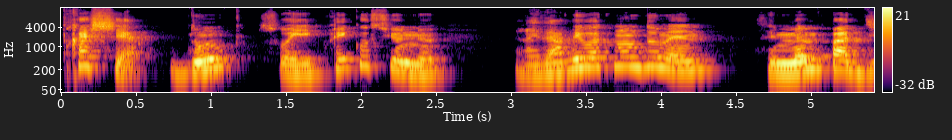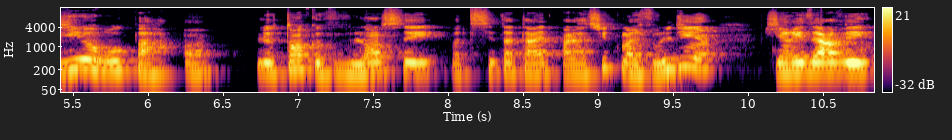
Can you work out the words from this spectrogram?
très cher. Donc, soyez précautionneux. Réservez votre nom de domaine. C'est même pas 10 euros par an. Le temps que vous lancez votre site internet par la suite. Moi, je vous le dis, hein, j'ai réservé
